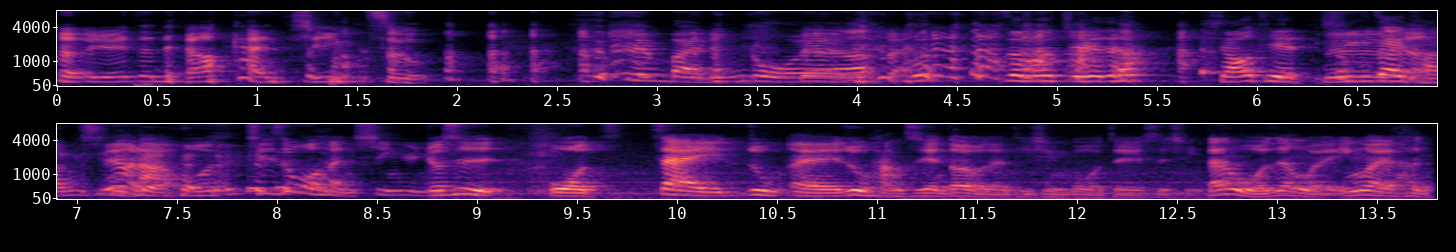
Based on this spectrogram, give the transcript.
合约真的要看清楚。变百灵果啊！怎么觉得小铁心在淌血？没有啦，我其实我很幸运，就是我在入呃、入行之前都有人提醒过我这些事情，但是我认为，因为很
